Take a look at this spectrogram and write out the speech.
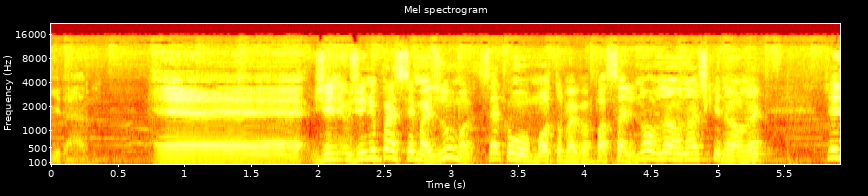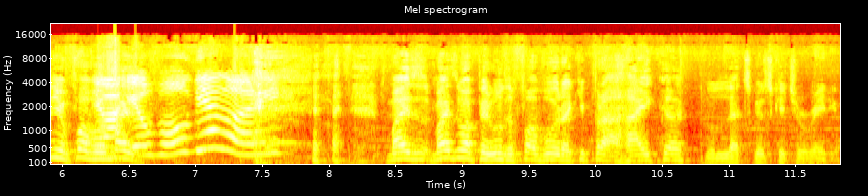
Irado. É... O Geninho parece ter mais uma? Será que o Moto vai passar de novo? Não, não, acho que não, né? Geninho, por favor, Eu, mais, eu vou ouvir agora, hein? mais, mais uma pergunta, por favor, aqui pra Raika no Let's Go Skate Radio.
